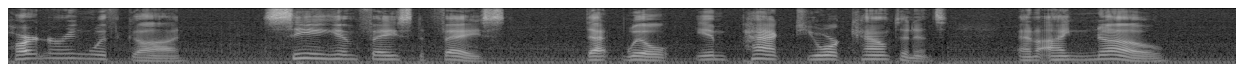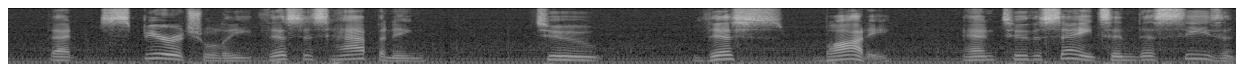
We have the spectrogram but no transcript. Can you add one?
partnering with God seeing Him face to face that will impact your countenance. And I know that spiritually this is happening to this body and to the saints in this season.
